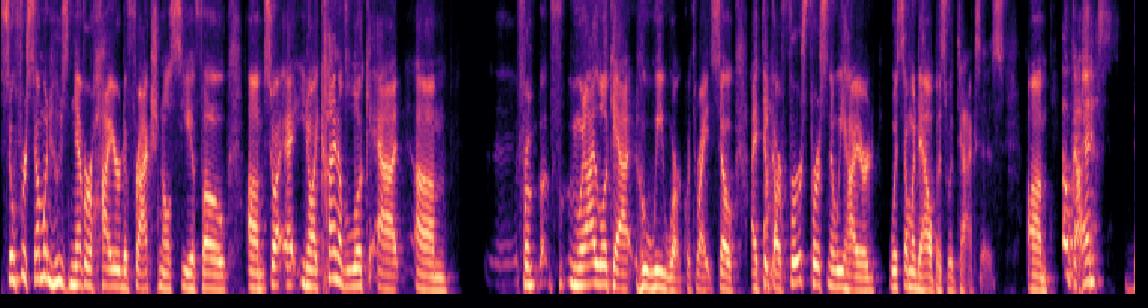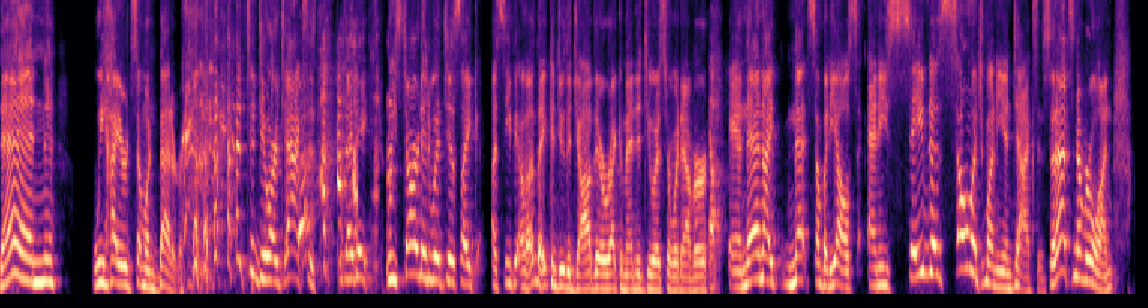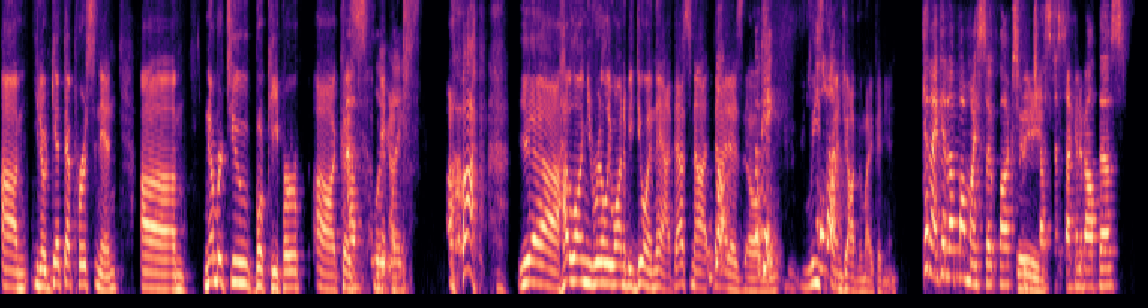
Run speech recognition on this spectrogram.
so for someone who's never hired a fractional CFO, um, so I, you know, I kind of look at um, from, from, when I look at who we work with, right? So I think yeah. our first person that we hired was someone to help us with taxes. Um, oh gosh, and yes. Then we hired someone better. to do our taxes. I think we started with just like a CPA. Well, they can do the job. They were recommended to us or whatever. Yep. And then I met somebody else and he saved us so much money in taxes. So that's number one. Um, you know, get that person in. Um, number two, bookkeeper. Uh, cause absolutely. yeah. How long you really want to be doing that? That's not, well, that is the okay. least fun job in my opinion. Can I get up on my soapbox Please. for just a second about this?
